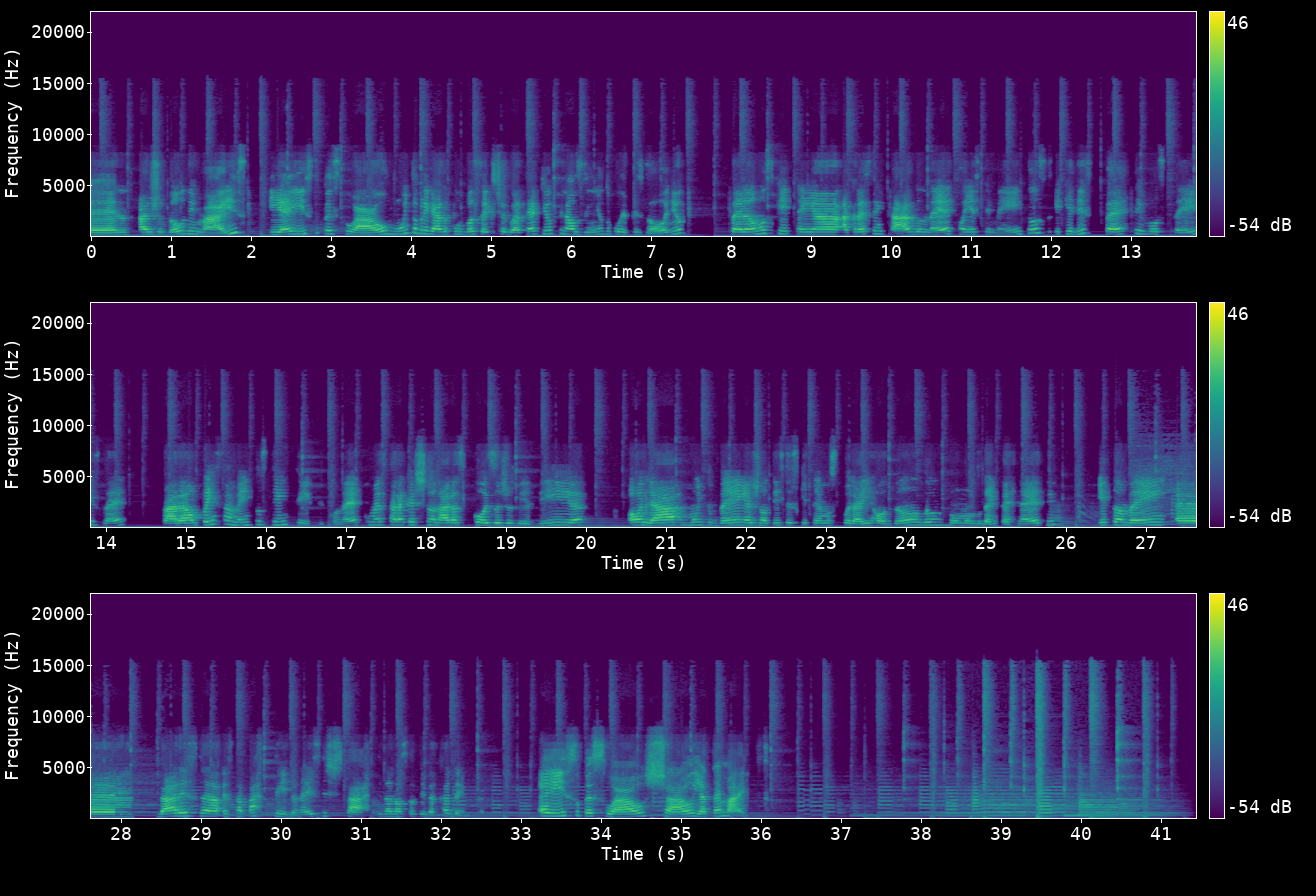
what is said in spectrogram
É, ajudou demais. E é isso, pessoal. Muito obrigada por você que chegou até aqui o finalzinho do episódio. Esperamos que tenha acrescentado, né, conhecimentos e que desperte vocês, né, para um pensamento científico, né? Começar a questionar as coisas do dia a dia, olhar muito bem as notícias que temos por aí rodando no mundo da internet e também é, dar essa, essa partida, né, esse start na nossa vida acadêmica. É isso, pessoal. Tchau e até mais.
